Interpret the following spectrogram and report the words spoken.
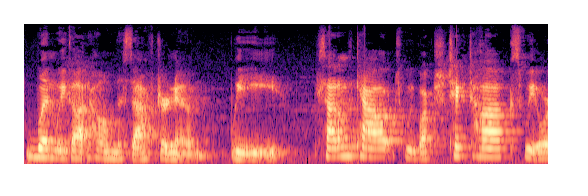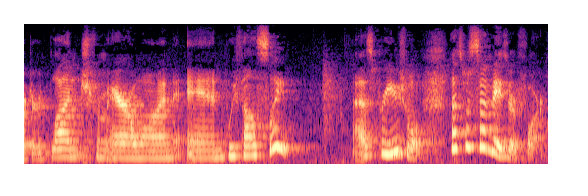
when we got home this afternoon. We sat on the couch, we watched TikToks, we ordered lunch from Erewhon, and we fell asleep as per usual. That's what Sundays are for,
